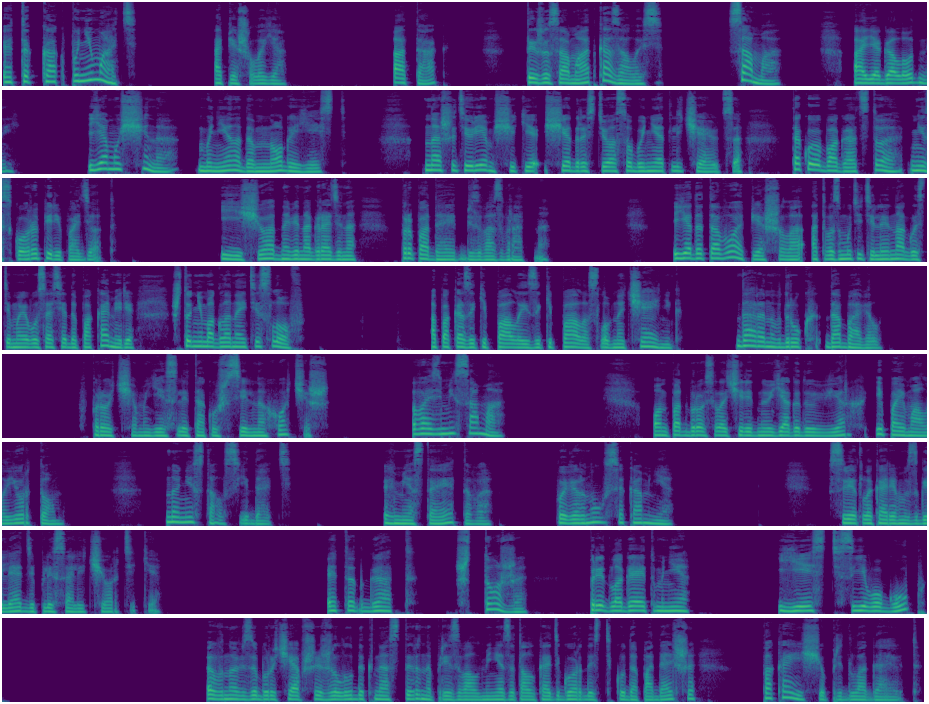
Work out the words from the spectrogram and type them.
«Это как понимать?» — опешила я. «А так? Ты же сама отказалась. Сама. А я голодный. Я мужчина, Мне надо много есть. Наши тюремщики щедростью особо не отличаются. Такое богатство не скоро перепадет. И еще одна виноградина пропадает безвозвратно. Я до того опешила от возмутительной наглости моего соседа по камере, что не могла найти слов. А пока закипала и закипала, словно чайник, Даррен вдруг добавил. «Впрочем, если так уж сильно хочешь, возьми сама». Он подбросил очередную ягоду вверх и поймал ее ртом, но не стал съедать. Вместо этого повернулся ко мне. В светло-карем взгляде плясали чертики. Этот гад, что же, предлагает мне есть с его губ? Вновь забурчавший желудок настырно призвал меня затолкать гордость куда подальше, пока еще предлагают.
